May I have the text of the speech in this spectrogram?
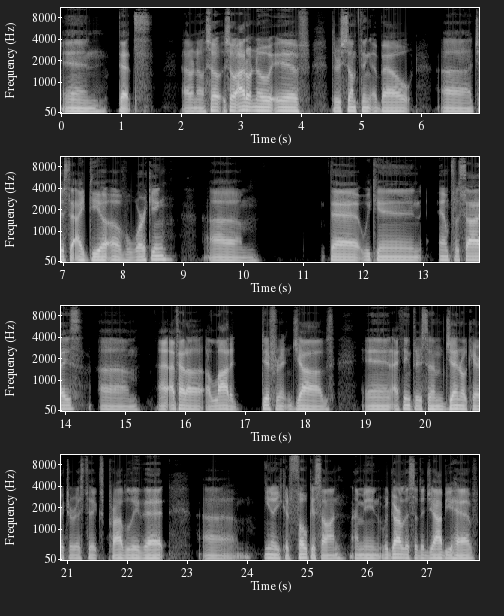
and that's I don't know. So so I don't know if there's something about uh, just the idea of working um, that we can emphasize. Um, I, I've had a, a lot of different jobs, and I think there's some general characteristics probably that um, you know you could focus on. I mean, regardless of the job you have,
